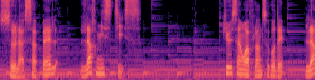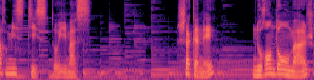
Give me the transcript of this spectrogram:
cela s'appelle l'armistice. Chaque l'armistice Chaque année, nous rendons hommage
